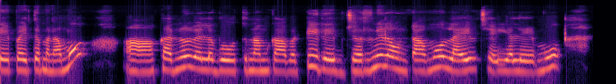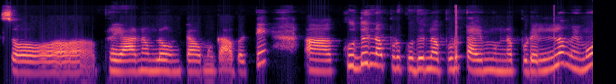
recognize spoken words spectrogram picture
రేపైతే మనము కర్నూలు వెళ్ళబోతున్నాం కాబట్టి రేపు జర్నీలో ఉంటాము లైవ్ చేయలేము. సో ప్రయాణంలో ఉంటాము కాబట్టి కుదిరినప్పుడు కుదిరినప్పుడు టైం ఉన్నప్పుడల్లా మేము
